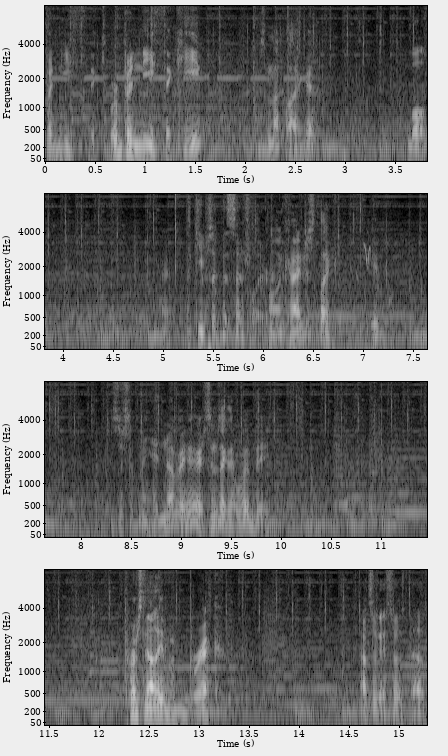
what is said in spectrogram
Beneath the we're beneath the keep. Doesn't look like it. Well, the keep's like the central area. Hold on, can I just like? Yep. Is there something hidden over here? It seems like there would be. Personality of a brick. That's okay. So is Dev.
